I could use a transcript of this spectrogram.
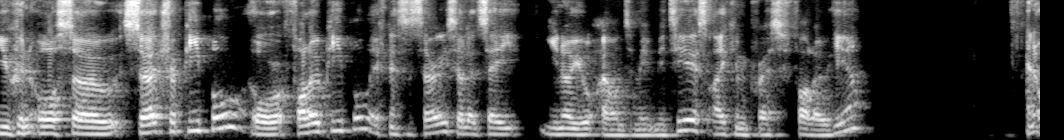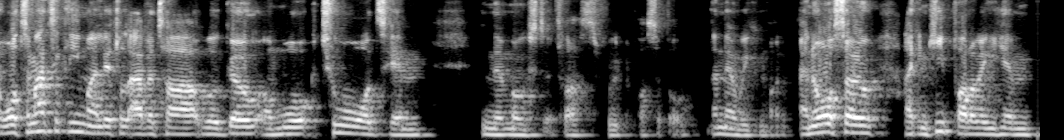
You can also search for people or follow people if necessary. So let's say, you know, you, I want to meet Matthias, I can press follow here. And automatically my little avatar will go and walk towards him in the most fast route possible. And then we can go. And also I can keep following him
